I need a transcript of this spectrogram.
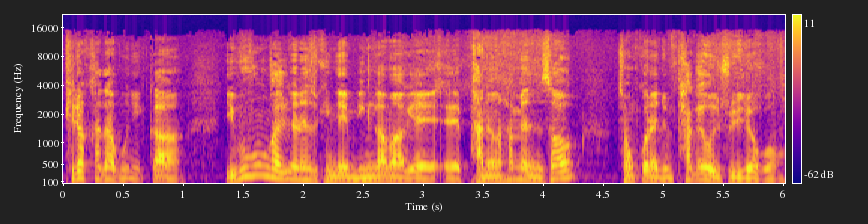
피력하다 보니까 이 부분 관련해서 굉장히 민감하게 반응하면서 정권에 좀 타격을 주려고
